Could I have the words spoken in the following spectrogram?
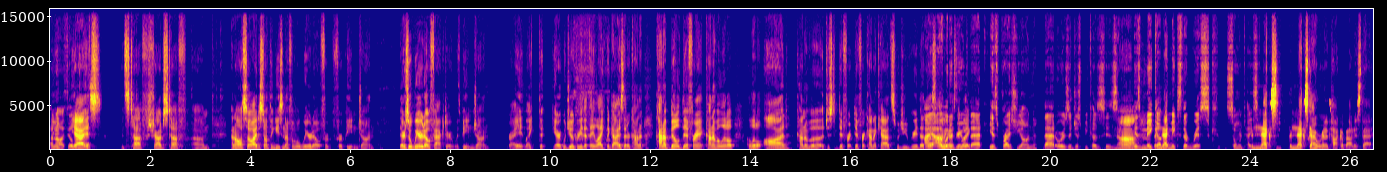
I know. I feel. Yeah, it's it's tough. Stroud's tough. Um, and also, I just don't think he's enough of a weirdo for for Pete and John. There's a weirdo factor with Pete and John right? Like the, Eric, would you agree that they like the guys that are kind of kind of built different, kind of a little a little odd, kind of a just a different different kind of cats? Would you agree that I, I would agree with like? that? Is Bryce Young that, or is it just because his nah, his makeup ne- makes the risk so enticing? The next the next guy we're going to talk about is that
